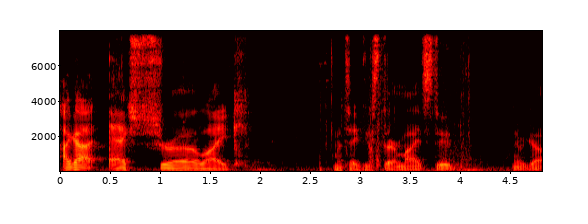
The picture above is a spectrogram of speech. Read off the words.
I got extra, like... I'm gonna take these thermites, dude. There we go.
